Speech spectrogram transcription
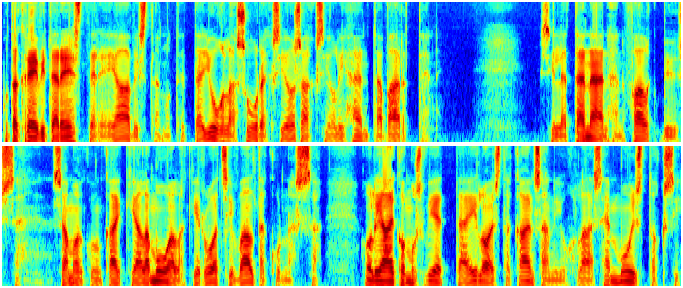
Mutta Kreivitär Ester ei aavistanut, että juhla suureksi osaksi oli häntä varten. Sillä tänään hän Falkbyyssä, samoin kuin kaikkialla muuallakin Ruotsin valtakunnassa, oli aikomus viettää iloista kansanjuhlaa sen muistoksi,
